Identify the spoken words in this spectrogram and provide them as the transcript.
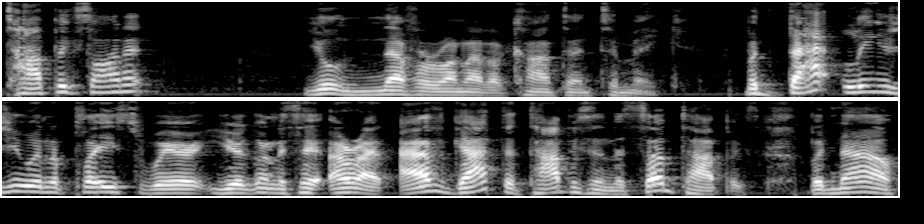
topics on it, you'll never run out of content to make. But that leaves you in a place where you're going to say, all right, I've got the topics and the subtopics, but now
